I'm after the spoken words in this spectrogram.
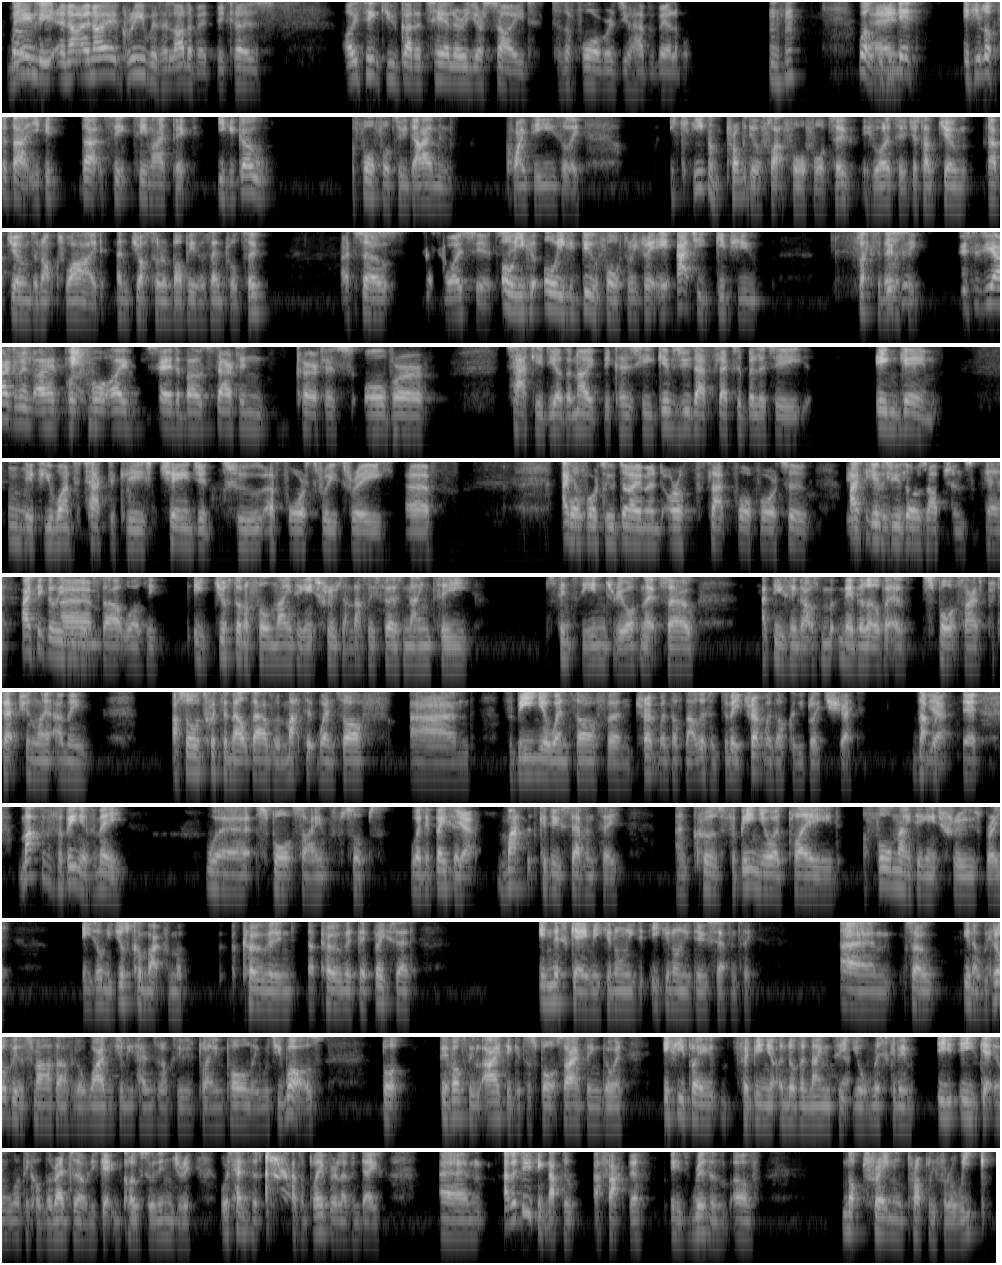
Well- Mainly, and I, and I agree with a lot of it because I think you've got to tailor your side to the forwards you have available. hmm Well, if you did, if you looked at that, you could that team I picked. You could go four four two diamond quite easily. You could even probably do a flat four four two if you wanted to. Just have Jones, have Jones and Ox wide, and Jota and Bobby as a central too. That's, So- that's how I see it. Or you could, or you could do a four three three. It actually gives you flexibility. This is, this is the argument I had put. For, I said about starting Curtis over Taki the other night because he gives you that flexibility in game. Mhm. If you want to tactically change it to a four-three-three, uh, I don't- four-four-two diamond, or a flat four-four-two, I it think the gives you those options. Yeah, I think the reason he Um, did start was he he just done a full ninety against Shrewsbury. That's his first ninety since the injury, wasn't it? So I do think that was maybe a little bit of sports science protection. Like, I mean, I saw Twitter meltdowns when Matip went off and Fabinho went off and Trent went off. Now, listen to me, Trent went off because he played shit. That was Yeah. yeah. Matip and Fabinho for me were sports science subs, where they basically Yeah. Matip could do 70, and because Fabinho had played a full 90 against Shrewsbury, he's only just come back from a, a COVID. In, a COVID, they've basically said in this game he can only he can only do 70. Um, so you know we could all be the smart ass and go, why did you leave Henson on because he was playing poorly, which he was, but they've obviously I think it's a sports science thing going. If you play Fabinho another 90, you're risking him. He, he's getting what they call the red zone. He's getting close to an injury, whereas Henson hasn't played for 11 days. Um, and I do think that's a, a factor, his rhythm of not training properly for a week.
